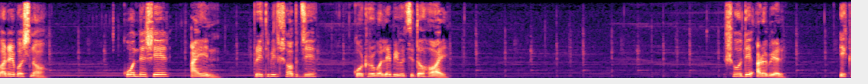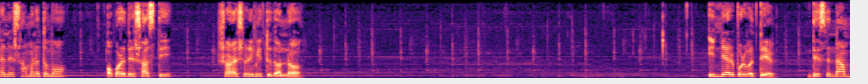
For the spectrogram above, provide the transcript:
পরের প্রশ্ন, কোন দেশের আইন পৃথিবীর সবচেয়ে কঠোর বলে বিবেচিত হয়? সৌদি আরবের, এখানে সামান্যতম অপরাধের শাস্তি সরাসরি মৃত্যুদণ্ড। ইন্ডিয়ার পরিবর্তে দেশের নাম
